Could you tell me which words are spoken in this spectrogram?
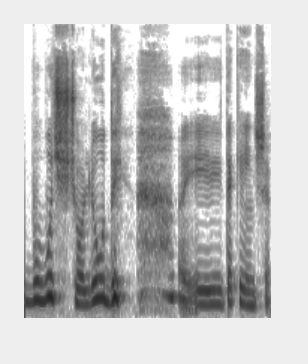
будь-що, люди і таке інше.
